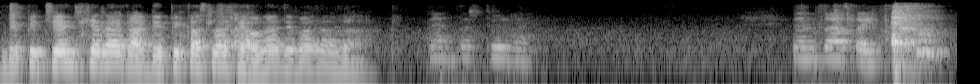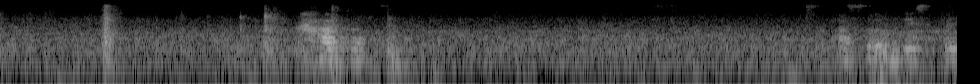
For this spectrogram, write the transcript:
डीपी चेंज केलाय का? डीपी कसला ठेवलाय दीपक दादा त्यांचाच ठेवला असं दिसतंय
